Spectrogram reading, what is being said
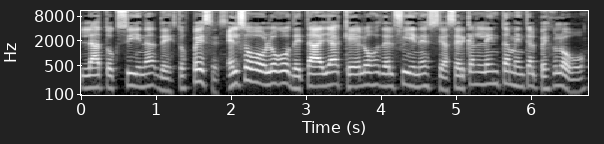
la toxina de estos peces. El zoólogo detalla que los delfines se acercan lentamente al pez globo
